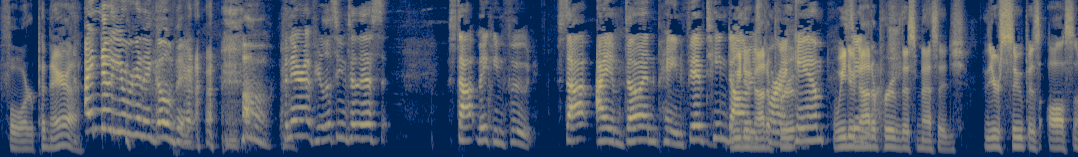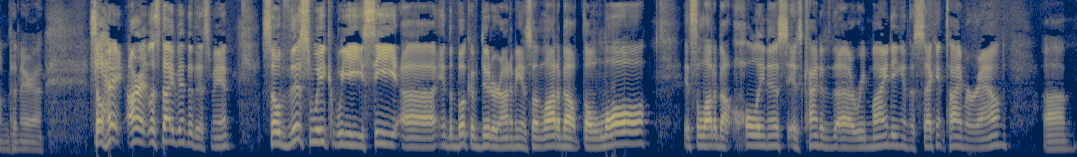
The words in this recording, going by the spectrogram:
for Panera. I knew you were gonna go there. oh, Panera, if you're listening to this, stop making food. Stop. I am done paying $15 for approve. a ham. we do not approve this message. Your soup is awesome, Panera. So Yeah. hey, all right, let's dive into this, man. So this week we see uh, in the book of Deuteronomy, it's a lot about the law. It's a lot about holiness. It's kind of the reminding in the second time around. Um,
